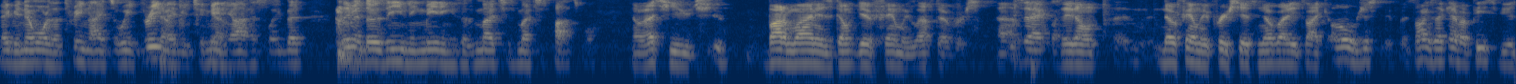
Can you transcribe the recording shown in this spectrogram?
maybe no more than three nights a week. Three Yeah, may be too many, honestly, but limit those evening meetings as much as much as possible. No, that's huge. Bottom line is don't give family leftovers. Uh, Exactly. they don't no family appreciates nobody's like oh just as long as i can have a piece of you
